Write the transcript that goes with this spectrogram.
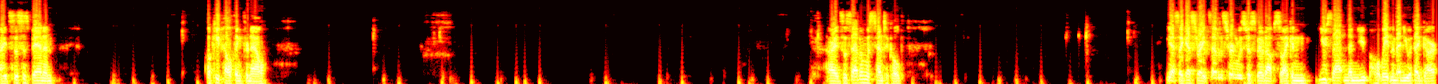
Alright, so this is Banon. I'll keep helping for now. Alright, so Sabin was tentacled. Yes, I guess right, Sabin's turn was just about up, so I can use that and then you wait in the menu with Edgar.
